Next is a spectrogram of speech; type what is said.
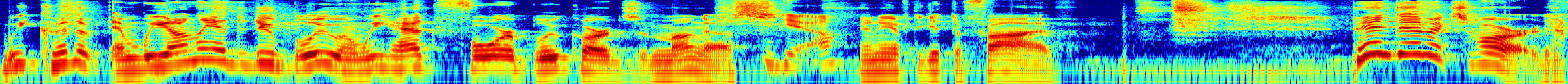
we could have, and we only had to do blue, and we had four blue cards among us. Yeah. You only have to get to five. Pandemic's hard.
